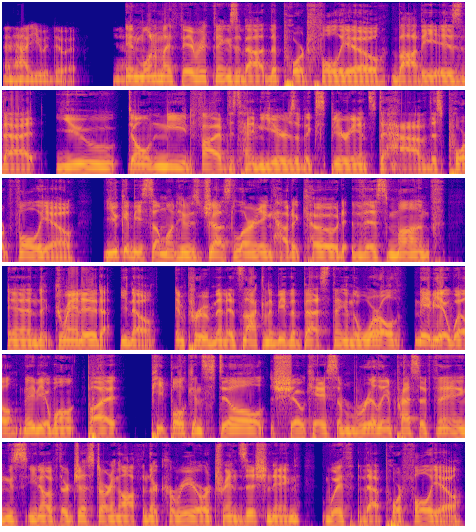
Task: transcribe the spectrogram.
and how you would do it. And one of my favorite things about the portfolio, Bobby, is that you don't need five to 10 years of experience to have this portfolio. You could be someone who's just learning how to code this month and granted, you know, improvement, it's not going to be the best thing in the world. Maybe it will, maybe it won't, but people can still showcase some really impressive things, you know, if they're just starting off in their career or transitioning with that portfolio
